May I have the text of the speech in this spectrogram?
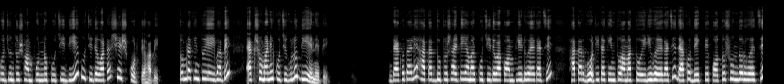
পর্যন্ত সম্পূর্ণ কুচি দিয়ে কুচি দেওয়াটা শেষ করতে হবে। তোমরা কিন্তু এইভাবে এক সমানে কুচিগুলো দিয়ে নেবে। দেখো তাহলে হাতার দুটো সাইডেই আমার কুচি দেওয়া কমপ্লিট হয়ে গেছে। হাতার ঘটিটা কিন্তু আমার তৈরি হয়ে গেছে। দেখো দেখতে কত সুন্দর হয়েছে।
